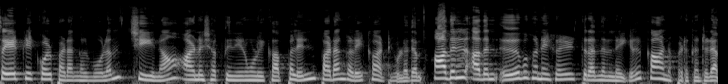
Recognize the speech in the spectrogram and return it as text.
செயற்கைக்கோள் படங்கள் மூலம் சீனா அணுசக்தி நீர்மூழ்கி கப்பலின் படங்களை காட்டியுள்ளது. அதில் அதன் ஏவுகணைகள் திறந்த நிலையில் காணப்படுகின்றன.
